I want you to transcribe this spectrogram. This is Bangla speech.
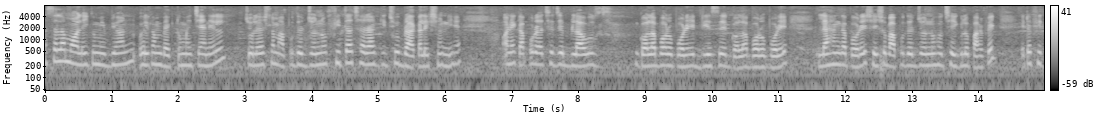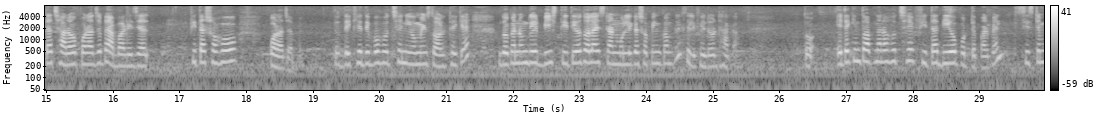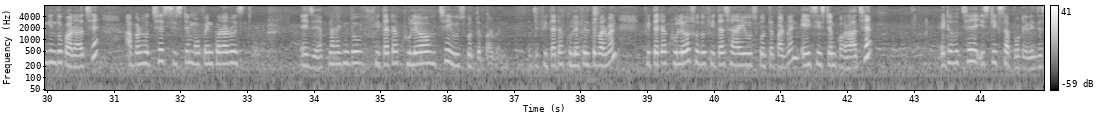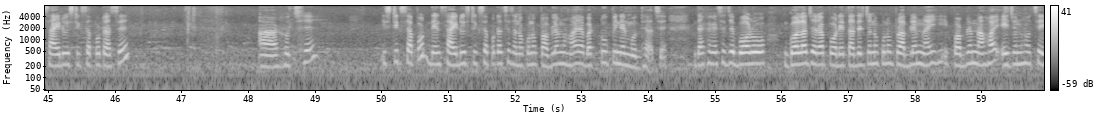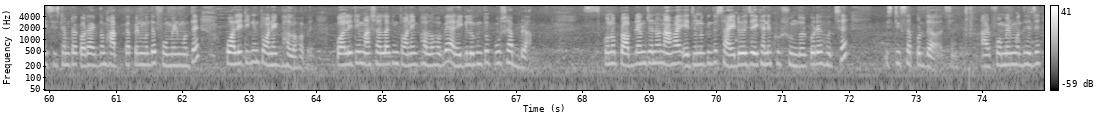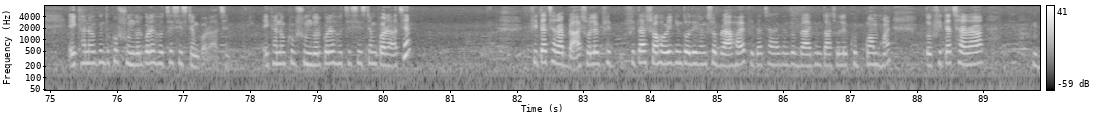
আসসালামু আলাইকুম ইব্রিয়ান, welcome back to my channel. চলে আসলাম আপুদের জন্য ফিতা ছাড়া কিছু ব্রা কালেকশন নিয়ে। অনেক কাপড় আছে যে ব্লাউজ গলা বড় পরে, ড্রেসের গলা বড় পরে, লেহেঙ্গা পরে সেই সব আপুদের জন্য হচ্ছে এগুলো পারফেক্ট এটা ফিতা ছাড়াও পরা যাবে, আবার এই যে ফিতা সহ পরা যাবে। তো দেখিয়ে দেবো হচ্ছে নিয়মের স্থল থেকে। দোকান নং দুয়ের বিশ তৃতীয় তলা স্টান Mallika shopping complex, elephant Dhaka. তো এটা কিন্তু আপনারা হচ্ছে ফিতা দিয়েও পড়তে পারবেন। সিস্টেম কিন্তু করা আছে। আবার হচ্ছে সিস্টেম ওপেন করারও এই যে আপনারা কিন্তু ফিতাটা খুলেও হচ্ছে ইউজ করতে পারবেন। এই যে ফিতাটা খুলে ফেলতে পারবেন। ফিতাটা খুলেও শুধু ফিতা ছাড়া ইউজ করতে পারবেন। এই সিস্টেম করা আছে। এটা হচ্ছে স্টিক সাপোর্টের এই যে সাইডও স্টিক সাপোর্ট আছে। আর হচ্ছে স্টিক সাপোর্ট দেন সাইডও স্টিক সাপোর্ট আছে যেন কোনো প্রবলেম না হয়, আবার টু পিনের মধ্যে আছে। দেখা গেছে যে বড় গলা যারা পরে, তাদের জন্য কোনো প্রবলেম নাই প্রবলেম না হয়, এই জন্য হচ্ছে এই সিস্টেমটা করা একদম হাফ কাপের মধ্যে ফোমের মধ্যে। কোয়ালিটি কিন্তু অনেক ভালো হবে। কোয়ালিটি মাসাল্লাহ কিন্তু অনেক ভালো হবে, আর এগুলো কিন্তু পুশ আপ ব্রা কোনো প্রবলেম যেন না হয়, এর জন্য কিন্তু সাইডে যে এখানে খুব সুন্দর করে হচ্ছে স্টিক সাপোর্ট দেওয়া আছে। আর ফোমের মধ্যে যে এখানেও কিন্তু খুব সুন্দর করে হচ্ছে সিস্টেম করা আছে। এখানেও খুব সুন্দর করে হচ্ছে সিস্টেম করা আছে। ফিতা ছাড়া ব্রা আসলে ফিতা সহই কিন্তু অধিকাংশ ব্রা হয়। ফিতা ছাড়া কিন্তু ব্রা কিন্তু আসলে খুব কম হয়। তো ফিতা ছাড়া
